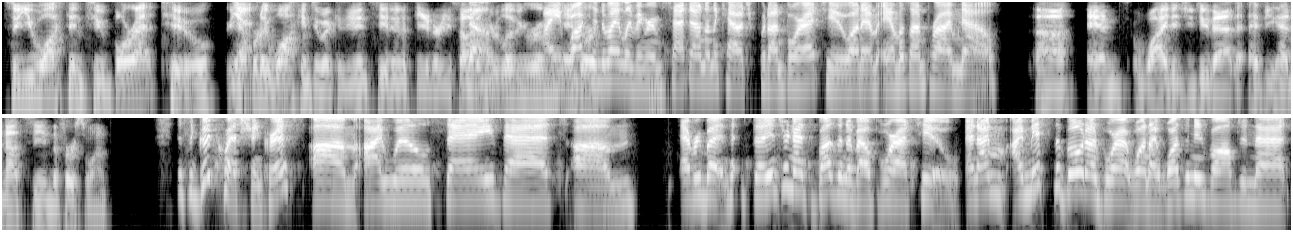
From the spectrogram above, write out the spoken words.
So you walked into Borat 2. You Yes. didn't really walk into it because you didn't see it in a theater. You saw it in your living room. I walked or- into my living room, sat down on the couch, put on Borat 2 on Amazon Prime now. Uh, and why did you do that if you had not seen the first one? This is a good question, Chris. Um, I will say that um, everybody, the internet's buzzing about Borat 2, and I'm I missed the boat on Borat 1. I wasn't involved in that.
